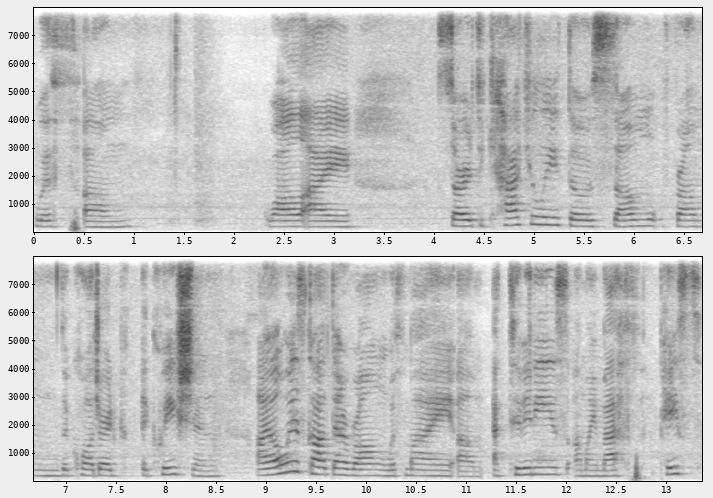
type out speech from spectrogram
with um, while I started to calculate those sum from the quadratic equation, I always got that wrong with my um, activities on my math pace.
